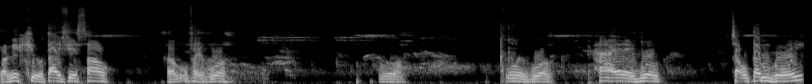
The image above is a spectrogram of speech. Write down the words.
Và cái kiểu tay phía sau, nó cũng phải vuông. Vuông. Cũng phải vuông. Hai cái này vuông. Trọng tâm gối.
